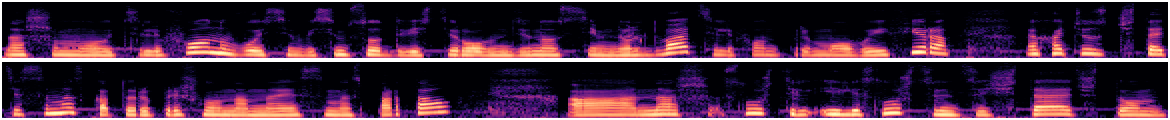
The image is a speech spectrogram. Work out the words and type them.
нашему телефону 8 800 200 ровно 9702, телефон прямого эфира. Я хочу зачитать смс, который пришло нам на смс-портал. А, наш слушатель или слушательница считает, что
